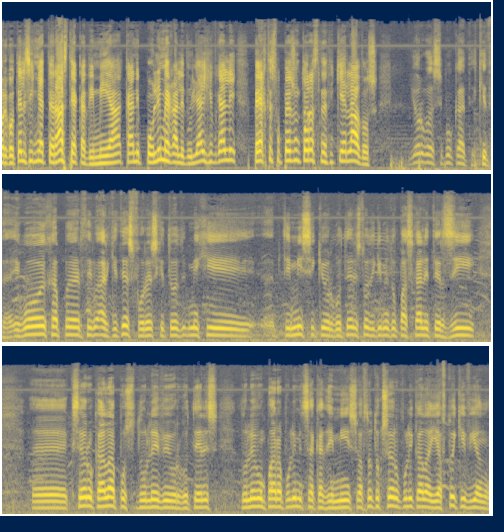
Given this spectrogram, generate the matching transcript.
Εργοτέλης έχει μια τεράστια ακαδημία, κάνει πολύ μεγάλη δουλειά, έχει βγάλει παίχτες που παίζουν τώρα στην Εθνική Ελλάδος. Γιώργο, θα σου πω κάτι. Κοίτα, εγώ είχα έρθει αρκετές φορές και τότε με έχει τιμήσει και ο Εργοτέλη τότε και με τον Πασχάλη Τερζή. Ε, ξέρω καλά πώς δουλεύει ο Εργοτέλης. Δουλεύουν πάρα πολύ με τις ακαδημίες. Αυτό το ξέρω πολύ καλά. Γι' αυτό και βγαίνω.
